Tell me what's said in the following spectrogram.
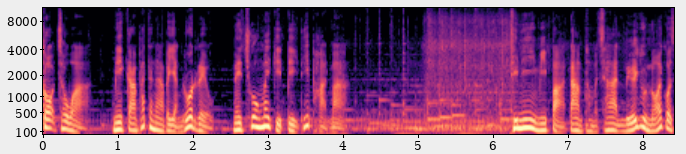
เกาะชวา มีการพัฒนาไปอย่างรวดเร็ว ในช่วงไม่กี่ปีที่ผ่านมา ที่นี่มีป่าตามธรรมชาติเหลืออยู่น้อยกว่า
